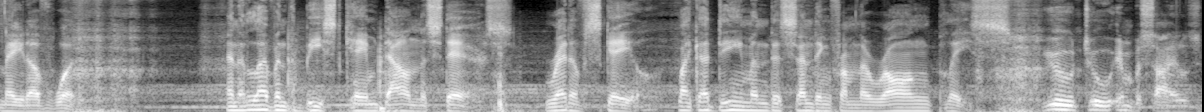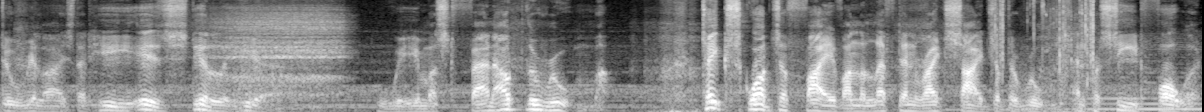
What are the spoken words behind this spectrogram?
made of wood. An eleventh beast came down the stairs, red of scale, like a demon descending from the wrong place. You two imbeciles do realize that he is still here. We must fan out the room. Take squads of five on the left and right sides of the room and proceed forward.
